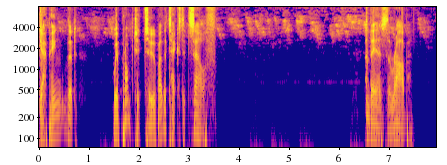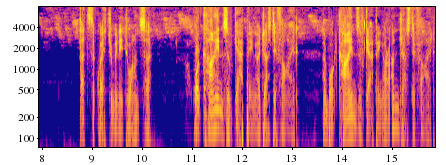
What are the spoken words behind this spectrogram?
Gapping that we're prompted to by the text itself. And there's the rub. That's the question we need to answer. What kinds of gapping are justified and what kinds of gapping are unjustified?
